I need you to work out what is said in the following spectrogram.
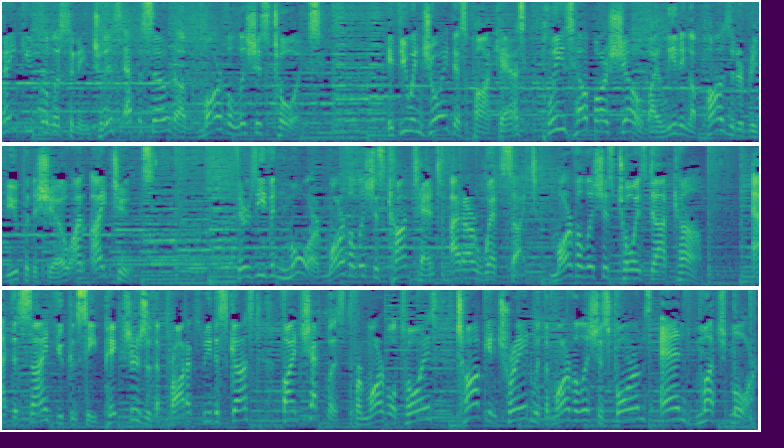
Thank you for listening to this episode of Marvelicious Toys. If you enjoyed this podcast, please help our show by leaving a positive review for the show on iTunes. There's even more Marvelicious content at our website, marvelicioustoys.com. At the site, you can see pictures of the products we discussed, find checklists for Marvel toys, talk and trade with the Marvelicious forums, and much more.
